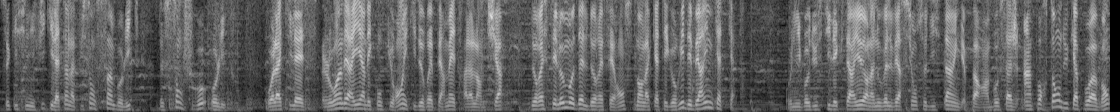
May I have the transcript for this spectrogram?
ce qui signifie qu'il atteint la puissance symbolique de 100 chevaux au litre. Voilà qui laisse loin derrière les concurrents et qui devrait permettre à la Lancia de rester le modèle de référence dans la catégorie des berlines 4x4. Au niveau du style extérieur, la nouvelle version se distingue par un bossage important du capot avant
